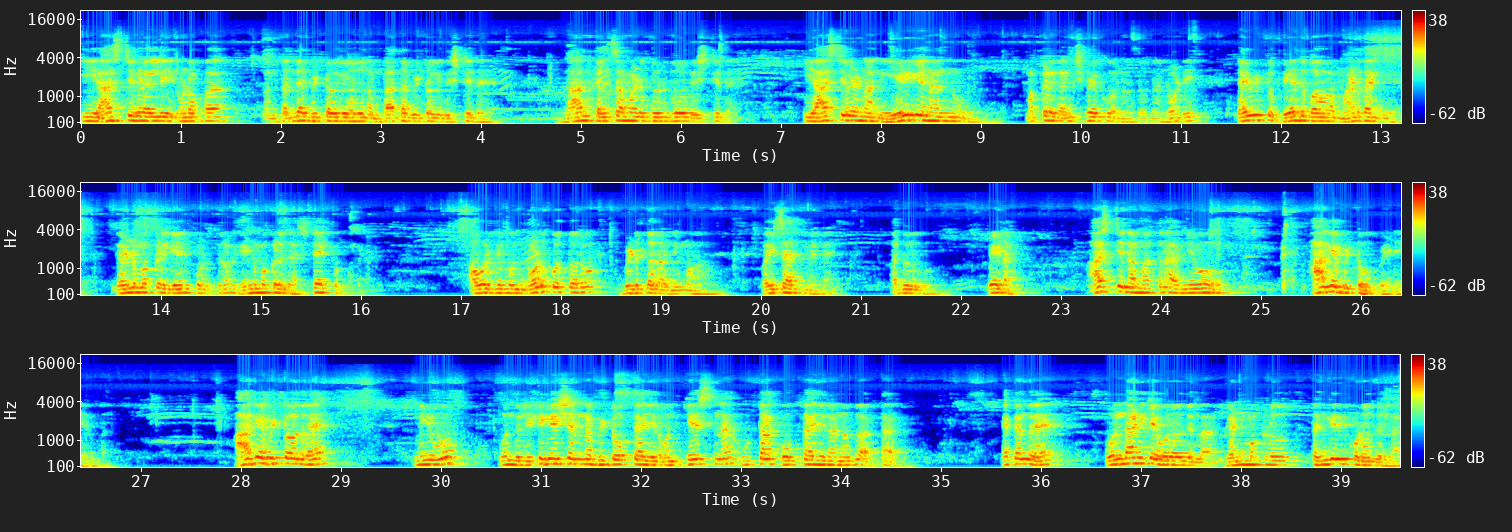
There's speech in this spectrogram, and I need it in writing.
ಈ ಆಸ್ತಿಗಳಲ್ಲಿ ನೋಡಪ್ಪ ನಮ್ಮ ತಂದೆ ಬಿಟ್ಟೋಗಿರೋದು ನಮ್ಮ ತಾತ ಬಿಟ್ಟೋಗಿದ್ದು ಇಷ್ಟಿದೆ. ನಾನು ಕೆಲಸ ಮಾಡಿ ದುಡ್ದೋದು ಇಷ್ಟಿದೆ. ಈ ಆಸ್ತಿಗಳು ನಾನು ಹೇಗೆ ನಾನು ಮಕ್ಕಳಿಗೆ ಹಂಚಬೇಕು ಅನ್ನೋದನ್ನ ನೋಡಿ, ದಯವಿಟ್ಟು ಭೇದ ಭಾವ ಮಾಡ್ದಂಗೆ ಗಂಡು ಮಕ್ಕಳಿಗೆ ಏನು ಕೊಡ್ತೀರೋ ಹೆಣ್ಣು ಮಕ್ಕಳಿಗೆ ಅಷ್ಟೇ ಕೊಡ್ತಾರೆ ಅವ್ರು ನಿಮ್ಮನ್ನು ನೋಡ್ಕೋತಾರೋ, ಬಿಡ್ತಾರೋ ನಿಮ್ಮ ವಯಸ್ಸಾದ ಮೇಲೆ ಅದು ಬೇಡ. ಆಸ್ತಿನ ಮಾತ್ರ ನೀವು ಹಾಗೆ ಬಿಟ್ಟು ಹೋಗಬೇಡಿ ಅಂತ. ಹಾಗೆ ಬಿಟ್ಟು ಹೋದ್ರೆ ನೀವು ಒಂದು ಲಿಟಿಗೇಷನ್ನ ಬಿಟ್ಟು ಹೋಗ್ತಾ ಇದ್ದೀರ, ಒಂದು ಕೇಸ್ನ ಹುಟ್ಟಾಕ್ ಹೋಗ್ತಾ ಇದ್ದೀರ ಅನ್ನೋದು ಅರ್ಥ ಆಗುತ್ತೆ. ಯಾಕಂದ್ರೆ ಹೊಂದಾಣಿಕೆ ಬರೋದಿಲ್ಲ ಗಂಡು ಮಕ್ಕಳು ತಂಗಿರಿಗೆ ಕೊಡೋದಿಲ್ಲ.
